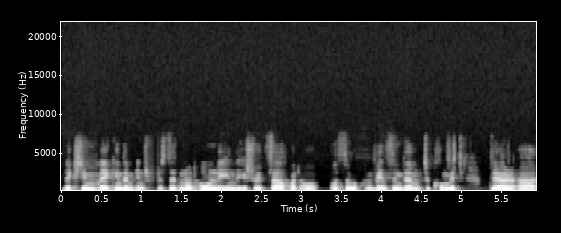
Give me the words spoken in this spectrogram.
and actually making them interested not only in the issue itself, but also convincing them to commit their uh,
